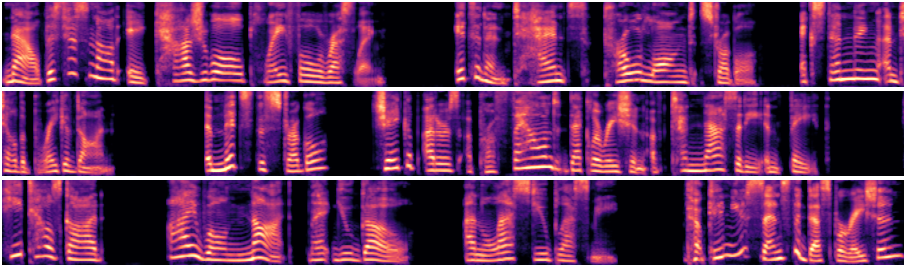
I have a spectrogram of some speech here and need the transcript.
Now, this is not a casual, playful wrestling. It's an intense, prolonged struggle, extending until the break of dawn. Amidst the struggle, Jacob utters a profound declaration of tenacity and faith. He tells God, I will not let you go unless you bless me. Now, can you sense the desperation?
